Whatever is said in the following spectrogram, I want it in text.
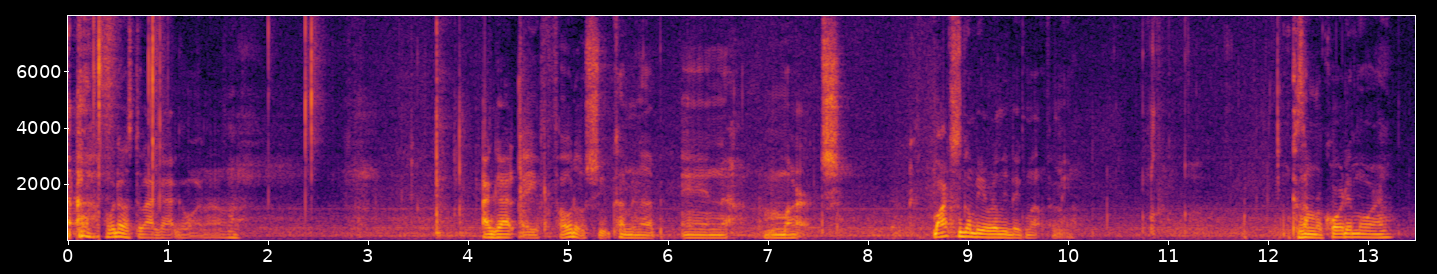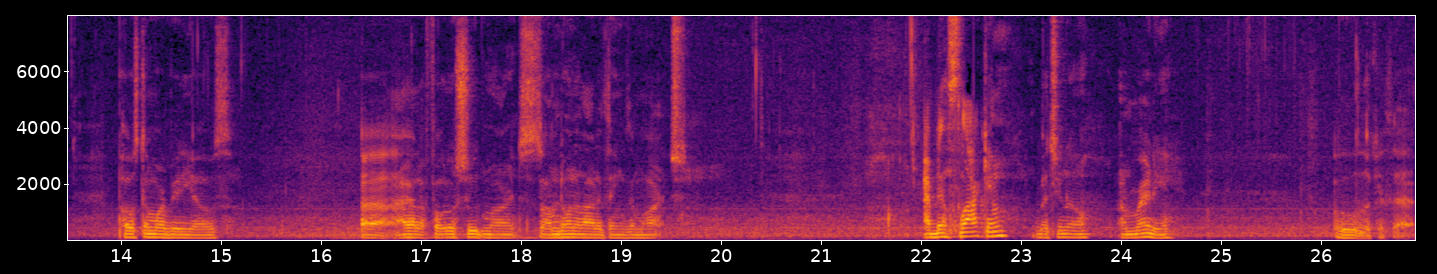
what else do I got going on? I got a photo shoot coming up in March. March is gonna be a really big month for me. Cause I'm recording more, posting more videos. Uh, I got a photo shoot March, so I'm doing a lot of things in March. I've been slacking, but you know, I'm ready. Ooh, look at that.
